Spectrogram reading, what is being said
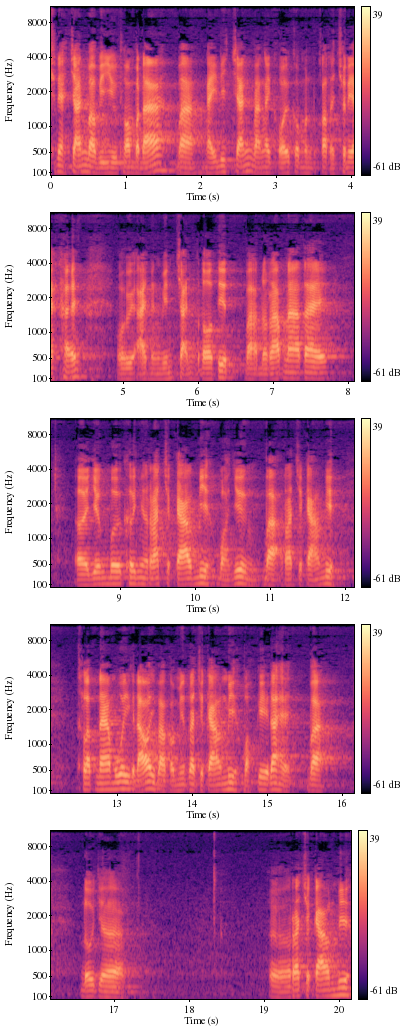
ឈ្នះចាញ់បាទ view ធម្មតាបាទថ្ងៃនេះចាញ់បាទថ្ងៃក្រោយក៏មិនប្រកាសថាឈ្នះដែរព្រោះវាអាចនឹងមានចាញ់បន្តទៀតបាទដរាបណាតែយើងមើលឃើញរជ្ជកាលមាសរបស់យើង បាទរជ្ជកាលមាសក្លឹបណាមួយក៏ដោយបាទក៏មានរជ្ជកាលមាសរបស់គេដែរបាទដូច រជ្ជកាលមាសរ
